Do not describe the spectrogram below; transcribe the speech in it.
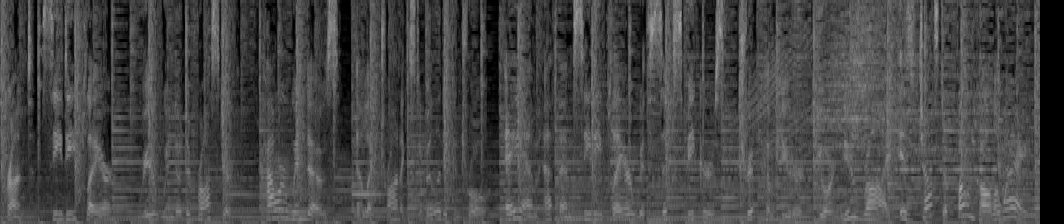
front, CD player, rear window defroster, power windows, electronic stability control, AM FM CD player with six speakers, trip computer. Your new ride is just a phone call away.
